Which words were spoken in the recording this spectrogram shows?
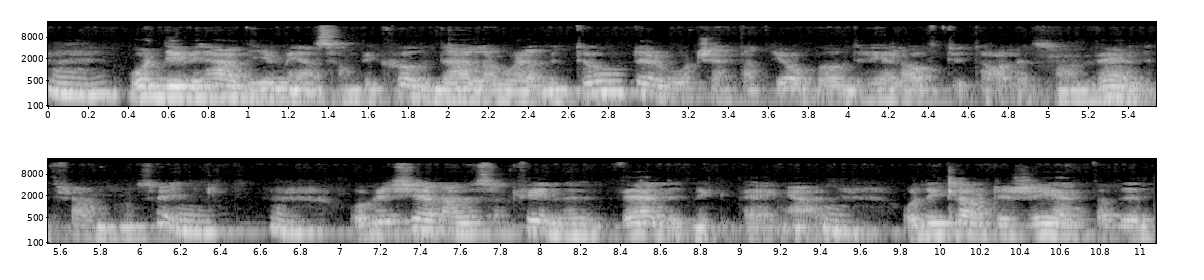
Mm. Och det vi hade gemensamt, vi kunde alla våra metoder och vårt sätt att jobba under hela 80-talet som var väldigt framgångsrikt. Mm. Mm. Och vi tjänade som kvinnor väldigt mycket pengar. Mm. Och det är klart det retade,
